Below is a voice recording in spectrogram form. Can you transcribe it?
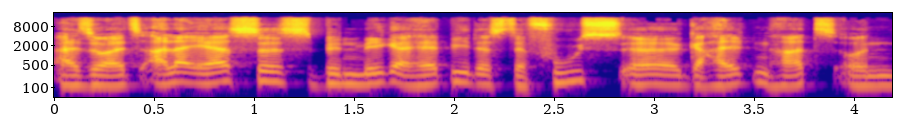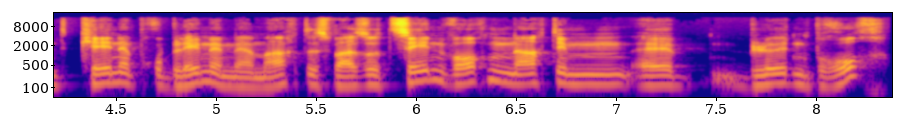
Also als allererstes bin mega happy, dass der Fuß äh, gehalten hat und keine Probleme mehr macht. Das war so zehn Wochen nach dem äh, blöden Bruch.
